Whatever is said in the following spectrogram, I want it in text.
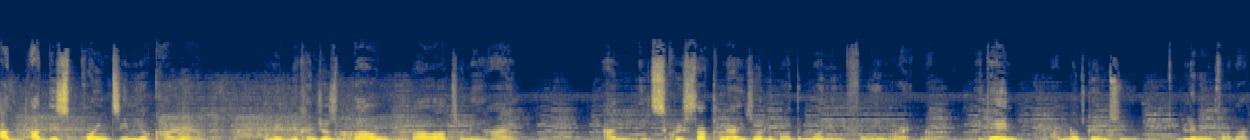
at, at this point in your career, I mean, you can just bow bow out on a high, and it's crystal clear. It's all about the money for him right now. Again, I'm not going to blame him for that.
